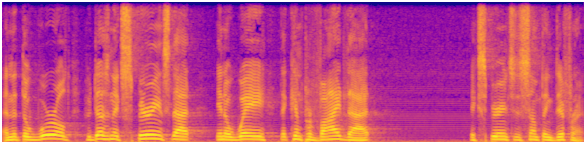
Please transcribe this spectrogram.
And that the world who doesn't experience that in a way that can provide that experiences something different.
